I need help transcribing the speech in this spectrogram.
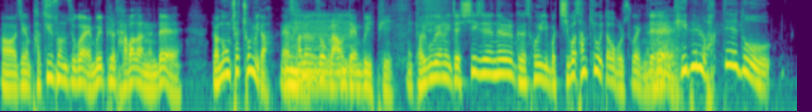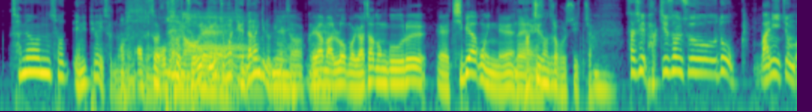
어, 지금 박지수 선수가 MVP를 다 받았는데 연홍 최초입니다. 네, 3연속 라운드 MVP. 네, 결국에는 이제 시즌을 그 소위 뭐 집어 삼키고 있다고 볼 수가 있는데 네. KBL 확대에도 3연속 MVP가 있었나요? 없 었죠. 없었죠. 네. 이건 정말 대단한 기록이네요. 그래서 그야말로 뭐 여자 농구를 예, 지배하고 있는 네. 박지수 선수라 볼 수 있죠. 사실 박지수 선수도 많이 좀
